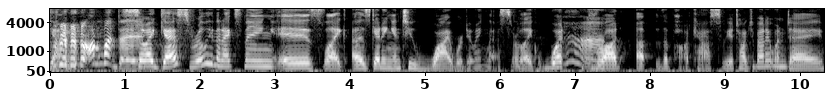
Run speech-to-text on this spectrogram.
Yeah. On what day? So I guess really the next thing is like us getting into why we're doing this or like what Yeah. brought up the podcast. We had talked about it one day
